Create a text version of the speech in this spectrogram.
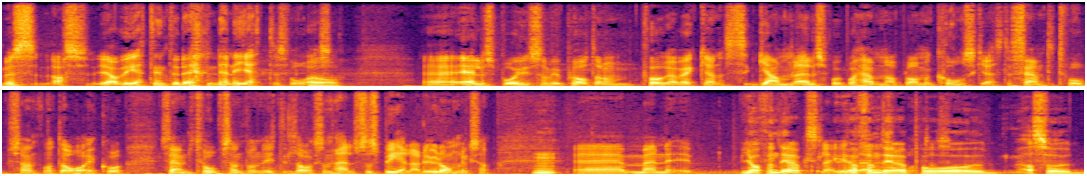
Men alltså, jag vet inte, den är jättesvår ja. alltså. Eh, Elfsborg som vi pratade om förra veckan. Gamla Elfsborg på hemmaplan med konstgräs till 52% mot AIK. 52% mot vilket lag som helst så spelade ju de liksom. Mm. Eh, men jag funderar, jag funderar på alltså. alltså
